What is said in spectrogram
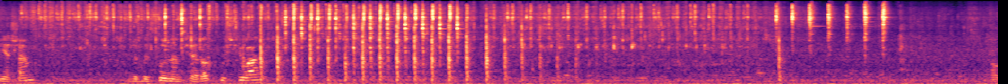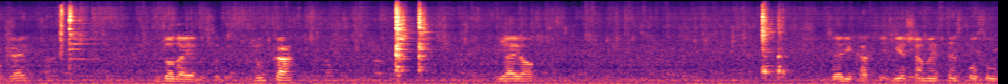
Mieszam, żeby sól nam się rozpuściła. Ok. Dodajemy sobie żółtka, jajo. Delikatnie mieszamy w ten sposób,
